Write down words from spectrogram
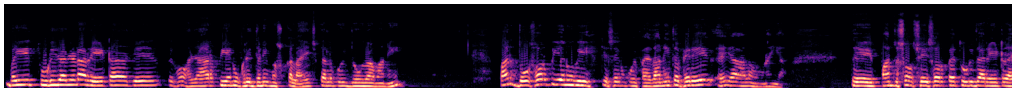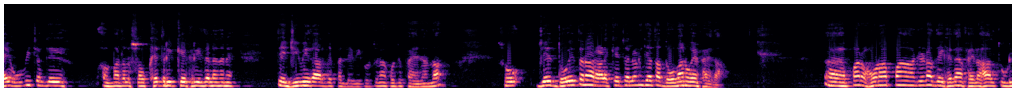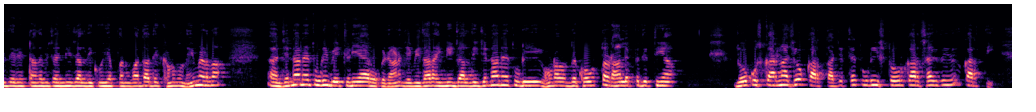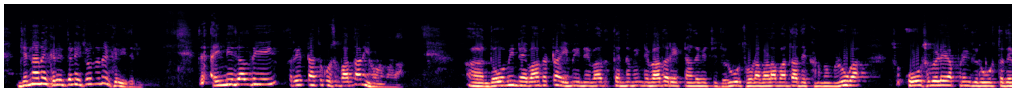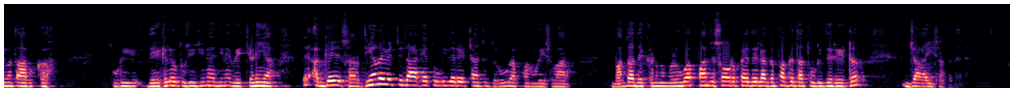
ਬਈ ਤੂੜੀ ਦਾ ਜਿਹੜਾ ਰੇਟ ਆ, ਜੇ ਦੇਖੋ 1000 ਰੁਪਏ ਨੂੰ ਖਰੀਦਣੀ ਮੁਸ਼ਕਲ ਆ, ਇਹ 'ਚ ਗੱਲ ਕੋਈ ਦੋ ਦਾਵਾ ਨਹੀਂ। ਪਰ 200 ਰੁਪਏ ਨੂੰ ਵੀ ਕਿਸੇ ਨੂੰ ਕੋਈ ਫਾਇਦਾ ਨਹੀਂ, ਤੇ ਫਿਰ ਇਹ ਇਹ ਹਾਲ ਹੋਣਾ ਹੀ ਆ। ਤੇ 500 600 ਰੁਪਏ ਤੂੜੀ ਦਾ ਰੇਟ ਰਹੇ, ਉਹ ਵੀ ਚੰਗੇ, ਮਤਲਬ ਸੌਖੇ ਤਰੀਕੇ ਖਰੀਦ ਲੈਂਦੇ ਨੇ। ਤੇ ਜ਼ਿਮੀਦਾਰ ਦੇ ਪੱਲੇ ਵੀ ਕੁਝ ਨਾ ਕੁਝ ਪੈ ਜਾਂਦਾ। ਸੋ ਜੇ ਦੋਏ ਤਰ੍ਹਾਂ ਰਲ ਕੇ ਚੱਲਣਗੇ ਤਾਂ ਦੋਵਾਂ ਨੂੰ ਇਹ ਫਾਇਦਾ। ਪਰ ਹੁਣ ਆਪਾਂ ਜਿਹੜਾ ਦੇਖਦੇ ਹਾਂ, ਫਿਲਹਾਲ ਤੂੜੀ ਦੇ ਰੇਟਾਂ ਦੇ ਵਿੱਚ ਇੰਨੀ ਜਲਦੀ ਕੋਈ ਆਪਾਂ ਨੂੰ ਵਾਧਾ ਦੇਖਣ ਨੂੰ ਨਹੀਂ ਮਿਲਦਾ। ਜਿਨ੍ਹਾਂ ਨੇ ਤੂੜੀ ਵੇਚਣੀ ਆ ਰੁਕ ਜਾਣ, ਜ਼ਿਮੀਦਾਰ ਇੰਨੀ ਜਲਦੀ ਜਿਨ੍ਹਾਂ ਨੇ ਤੂੜੀ ਹੁਣ ਦੇਖੋ ਧੜਾਂ ਲਿਪ ਦਿੱਤੀਆਂ, ਜੋ ਕੁਝ ਕਰਨਾ ਸੀ ਉਹ ਕਰਤਾ, ਜਿੱਥੇ ਤੂੜੀ ਸਟੋਰ ਕਰ ਸਕਦੀ, ਕਰਤੀ। ਜਿਨ੍ਹਾਂ ਨੇ ਖਰੀਦਣੀ ਸੀ, ਉਹਨਾਂ ਨੇ ਖਰੀਦ ਲਈ। ਤੇ ਇੰਨੀ ਜਲਦੀ ਰੇਟਾਂ 'ਚ ਕੁਝ ਵਾਧਾ ਨਹੀਂ ਹੋਣ ਵਾਲਾ। 2 ਮਹੀਨੇ ਬਾਅਦ 2.5 ਮਹੀਨੇ ਬਾਅਦ 3 ਮਹੀਨੇ ਬਾਅਦ ਰੇਟਾਂ ਦੇ ਵਿੱਚ ਜ਼ਰੂਰ ਥੋੜਾ ਬਾਲਾ ਵਾਧਾ ਦੇਖਣ ਨੂੰ ਮਿਲੂਗਾ। ਸੋ ਉਸ ਵੇਲੇ ਆਪਣੀ ਜ਼ਰੂਰਤ ਦੇ ਮੁਤਾਬਕ ਤੂੜੀ ਦੇਖ ਲਿਓ ਤੁਸੀਂ ਜਿਹਨੇ ਜਿਹਨੇ ਵੇਚਣੀ ਆ। ਤੇ ਅੱਗੇ ਸਰਦੀਆਂ ਦੇ ਵਿੱਚ ਜਾ ਕੇ ਤੂੜੀ ਦੇ ਰੇਟਾਂ 'ਚ ਜ਼ਰੂਰ ਆਪਾਂ ਨੂੰ ਇਸ ਵਾਰ ਵਾਧਾ ਦੇਖਣ ਨੂੰ ਮਿਲੂਗਾ। 500 ਰੁਪਏ ਦੇ ਲਗਭਗ ਤਾਂ ਤੂੜੀ ਦੇ ਰੇਟ ਜਾ ਹੀ ਸਕਦੇ ਨੇ।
